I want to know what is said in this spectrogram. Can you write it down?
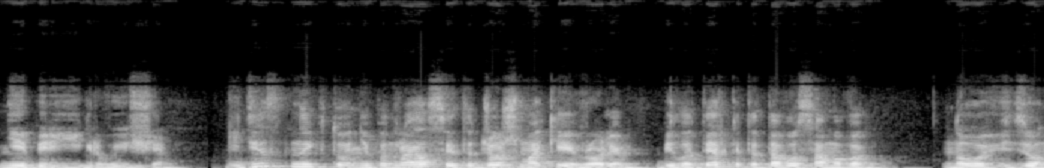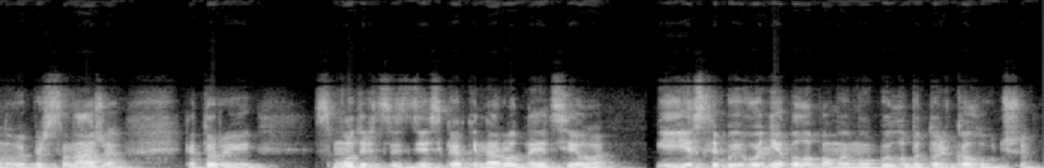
не переигрывающе. Единственный, кто не понравился, это Джордж Маккей в роли Билла Теркета, того самого нововведенного персонажа, который смотрится здесь как инородное тело. И если бы его не было, по-моему, было бы только лучше.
